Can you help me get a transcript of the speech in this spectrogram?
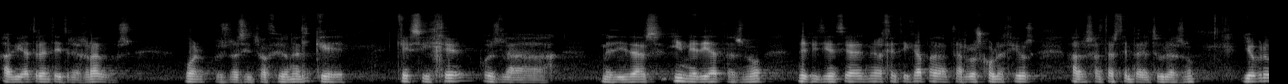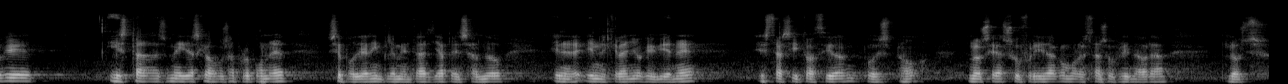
había 33 grados. Bueno, pues una situación que, que exige pues, las medidas inmediatas ¿no? de eficiencia energética para adaptar los colegios a las altas temperaturas. ¿no? Yo creo que estas medidas que vamos a proponer se podrían implementar ya pensando en el, en que el año que viene esta situación pues, no, no sea sufrida como la están sufriendo ahora los,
